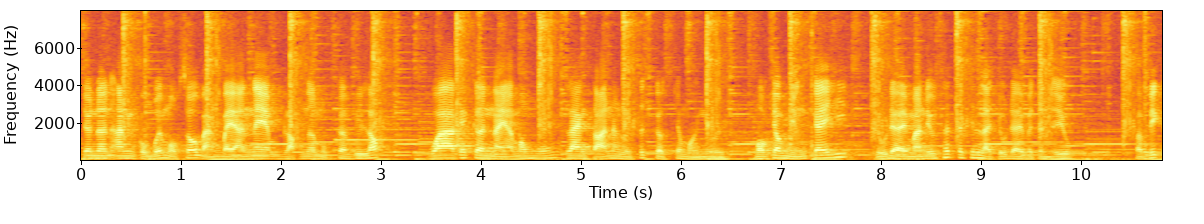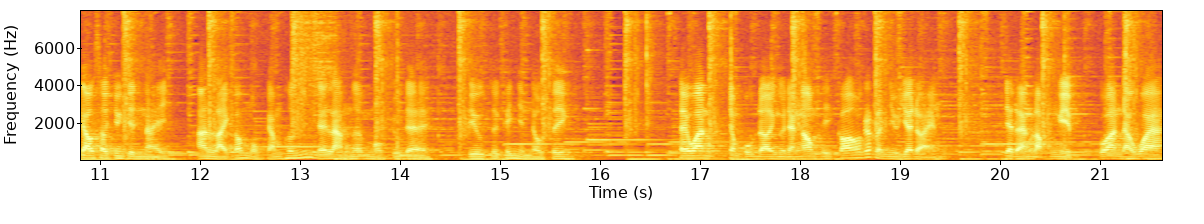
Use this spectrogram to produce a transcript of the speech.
Cho nên anh cùng với một số bạn bè anh em lập nên một kênh vlog. Qua cái kênh này anh mong muốn lan tỏa năng lượng tích cực cho mọi người. Một trong những cái chủ đề mà anh yêu thích đó chính là chủ đề về tình yêu. Và biết đâu sau chương trình này anh lại có một cảm hứng để làm nên một chủ đề yêu từ cái nhìn đầu tiên. Theo anh, trong cuộc đời người đàn ông thì có rất là nhiều giai đoạn. Giai đoạn lập nghiệp của anh đã qua.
